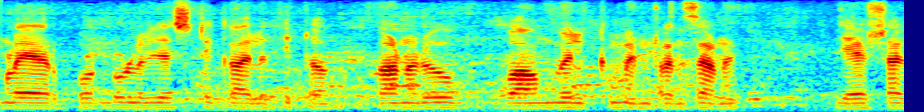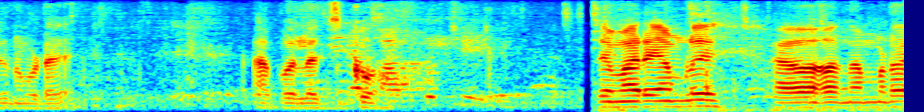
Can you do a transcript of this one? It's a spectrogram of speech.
നമ്മൾ എയർപോർട്ടിന്റെ ഉള്ളിൽ ജസ്റ്റ് കാലെത്തിട്ടോ. കാരണം ഒരു വാം വെൽക്കം എൻട്രൻസ് ആണ്. ജയഷാഗിന് ഇവിടെ. അപ്പോൾ ലെറ്റ്സ് ഗോ അതേമാതിരി നമ്മൾ നമ്മുടെ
